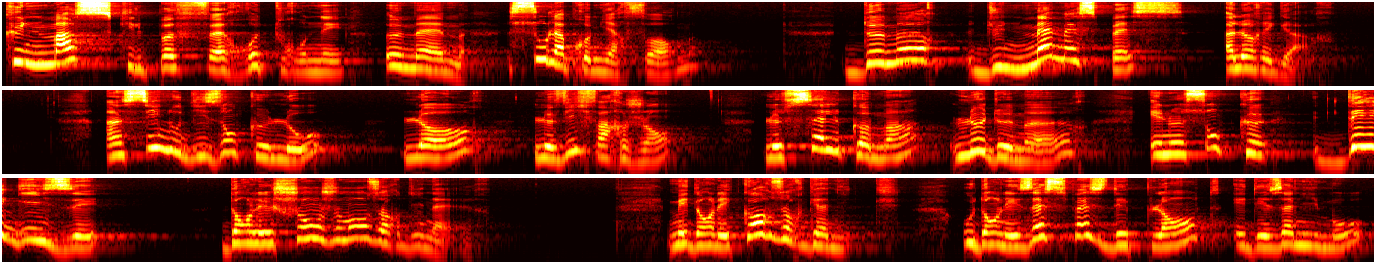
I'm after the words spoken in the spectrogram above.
qu'une masse qu'ils peuvent faire retourner eux-mêmes sous la première forme demeure d'une même espèce à leur égard. Ainsi, nous disons que l'eau, l'or, le vif argent, le sel commun le demeurent et ne sont que déguisés dans les changements ordinaires. Mais dans les corps organiques ou dans les espèces des plantes et des animaux,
